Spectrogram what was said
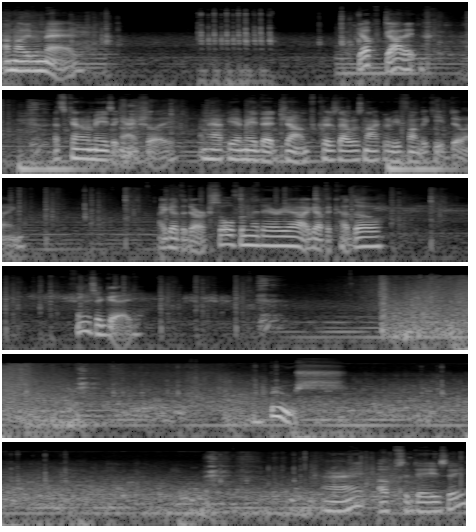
I'm not even mad. Yep, got it. That's kind of amazing, actually. I'm happy I made that jump, because that was not going to be fun to keep doing. I got the Dark Soul from that area. I got the Cadeau. Things are good. Broosh. Alright, ups a daisy.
